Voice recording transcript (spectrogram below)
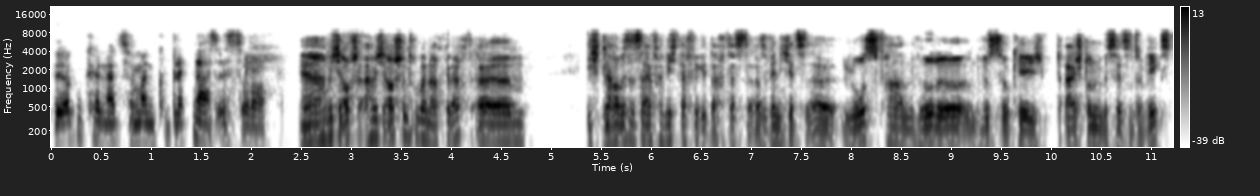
wirken können, als wenn man komplett nass ist, oder? Ja, habe ich auch, habe ich auch schon drüber nachgedacht. Ähm, ich glaube, es ist einfach nicht dafür gedacht, dass, also wenn ich jetzt äh, losfahren würde und wüsste, okay, ich drei Stunden bist jetzt unterwegs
